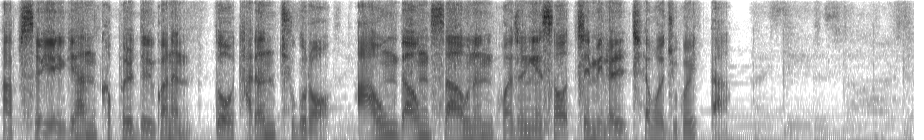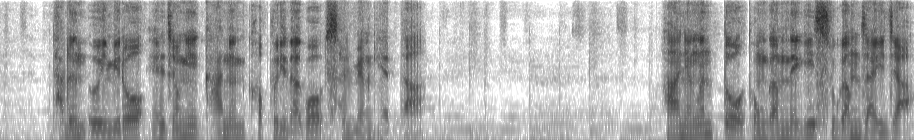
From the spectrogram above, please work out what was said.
앞서 얘기한 커플들과는 또 다른 축으로 아웅다웅 싸우는 과정에서 재미를 채워주고 있다. 다른 의미로 애정이 가는 커플이라고 설명했다. 한영은 또 동갑내기 수감자이자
